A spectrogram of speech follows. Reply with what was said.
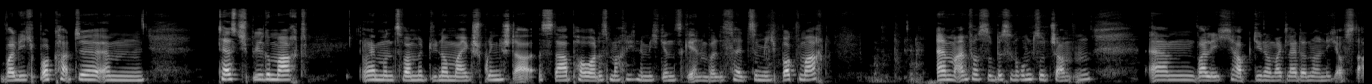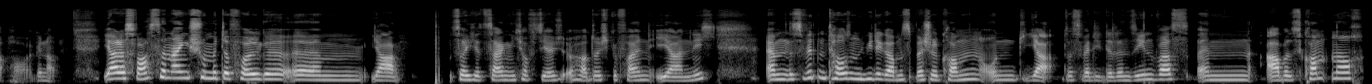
weil ich Bock hatte, ähm, Testspiel gemacht ähm, und zwar mit Dynamite Spring Star, Star Power. Das mache ich nämlich ganz gern, weil das halt ziemlich Bock macht. Ähm, einfach so ein bisschen rumzujumpen. Ähm, weil ich habe Dynamite leider noch nicht auf Star Power, genau. Ja, das war's dann eigentlich schon mit der Folge. Ähm, ja, soll ich jetzt sagen, ich hoffe, sie hat euch gefallen. Eher nicht. Ähm, es wird ein 1000 Wiedergaben-Special kommen und ja, das werdet ihr dann sehen, was. Ähm, aber es kommt noch.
